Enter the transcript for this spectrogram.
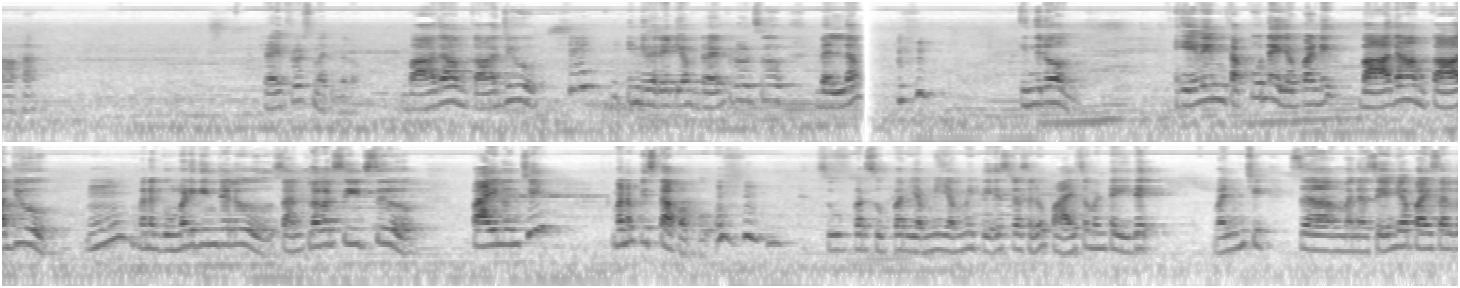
ఆహా. డ్రై ఫ్రూట్స్ మరి ఇందులో. బాదాం కాజు ఇన్ని వెరైటీ ఆఫ్ డ్రై ఫ్రూట్స్ బెల్లం. ఇందులో ఏమేమి తక్కువ ఉన్నాయి చెప్పండి? బాదాం కాజు మన గుమ్మడి గింజలు సన్ఫ్లవర్ సీడ్స్ పైనుంచి మన పిస్తా పప్పు. Super super yummy yummy taste అసలు. పాయసం అంటే ఇదే. మంచి మన సేమియా పాయసాల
